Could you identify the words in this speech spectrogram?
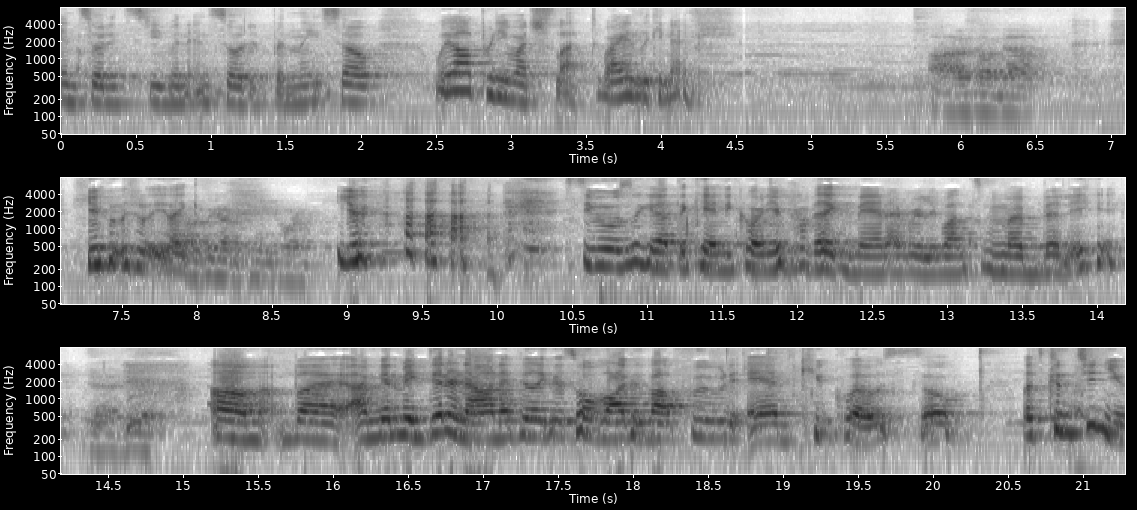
and so did Steven and so did Brinley. So we all pretty much slept. Why are you looking at me? Oh, I was zoned out. You're literally I like, was looking at the candy corn. you're, Steven was looking at the candy corn. You're probably like, man, I really want some in my belly. Yeah, I do. Um, but I'm gonna make dinner now, and I feel like this whole vlog is about food and cute clothes. So let's continue.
